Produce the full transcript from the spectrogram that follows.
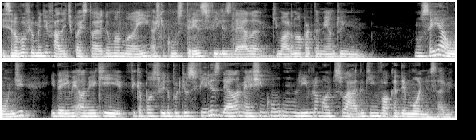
Esse novo filme ele fala tipo a história de uma mãe, acho que com os três filhos dela que moram num apartamento em não sei aonde, e daí ela meio que fica possuída porque os filhos dela mexem com um livro amaldiçoado que invoca demônio, sabe?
